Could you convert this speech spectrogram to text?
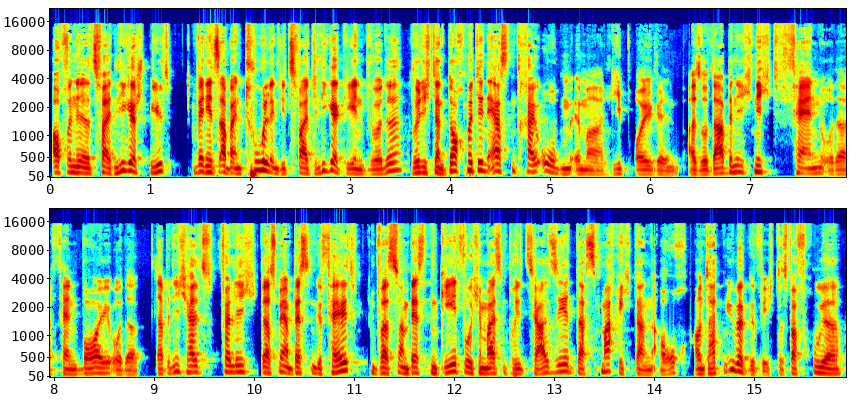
auch wenn er in der zweiten Liga spielt. Wenn jetzt aber ein Tool in die zweite Liga gehen würde, würde ich dann doch mit den ersten drei oben immer liebäugeln. Also da bin ich nicht Fan oder Fanboy oder da bin ich halt völlig, was mir am besten gefällt, was am besten geht, wo ich am meisten Potenzial sehe, das mache ich dann auch und hat ein Übergewicht. Das war früher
